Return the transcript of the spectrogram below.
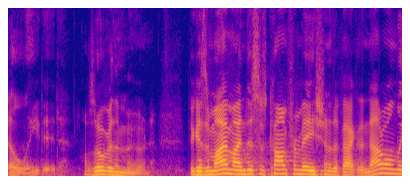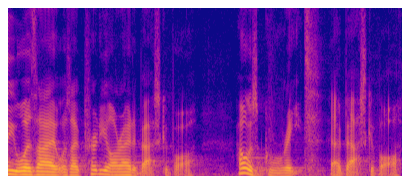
elated. I was over the moon. Because in my mind, this was confirmation of the fact that not only was I, was I pretty all right at basketball, I was great at basketball.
